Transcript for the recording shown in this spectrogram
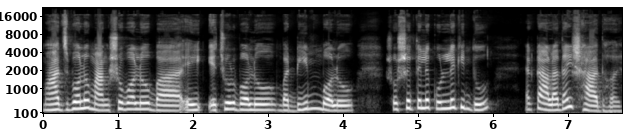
মাছ বলো, মাংস বলো, বা এই এঁচড় বলো, বা ডিম বলো, সর্ষের তেলে করলে কিন্তু একটা আলাদাই স্বাদ হয়।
